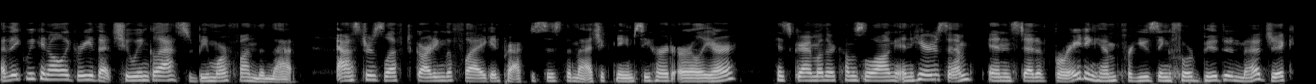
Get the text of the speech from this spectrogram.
I think we can all agree that chewing glass would be more fun than that. Aster's left guarding the flag and practices the magic names he heard earlier. His grandmother comes along and hears him, and instead of berating him for using forbidden magic,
